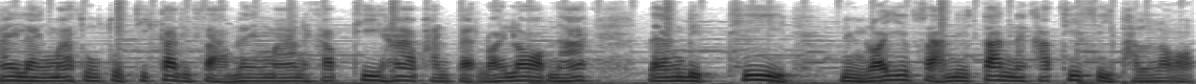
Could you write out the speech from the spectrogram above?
ให้แรงม้าสูงสุดที่ 93 แรงม้านะครับ ที่ 5,800 รอบนะ แรงบิดที่ 123 นิวตันนะครับ ที่ 4,000 รอบ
